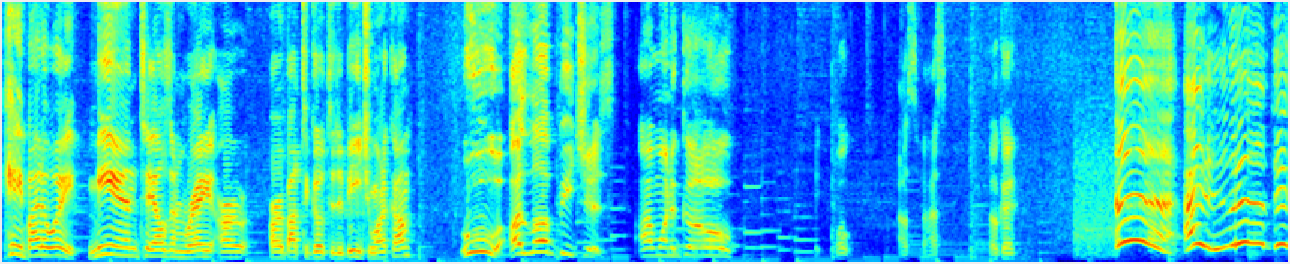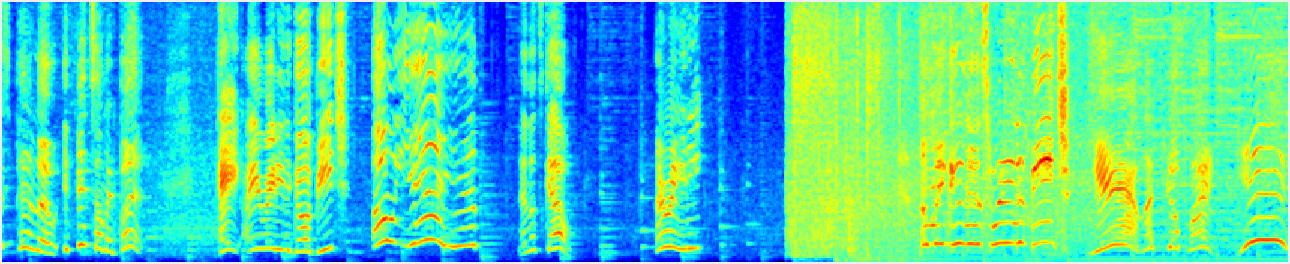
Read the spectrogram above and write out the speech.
Hey, by the way, me and Tails and Ray are are about to go to the beach. You wanna come? Ooh, I love beaches. I wanna go. Hey, whoa, that was fast. Okay. Ah, I love this pillow. It fits on my butt. Hey, are you ready to go beach? Oh yeah, am. Then let's go. Alrighty. Oh my goodness, we're in the beach. Yeah, let's go play. Yeah.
